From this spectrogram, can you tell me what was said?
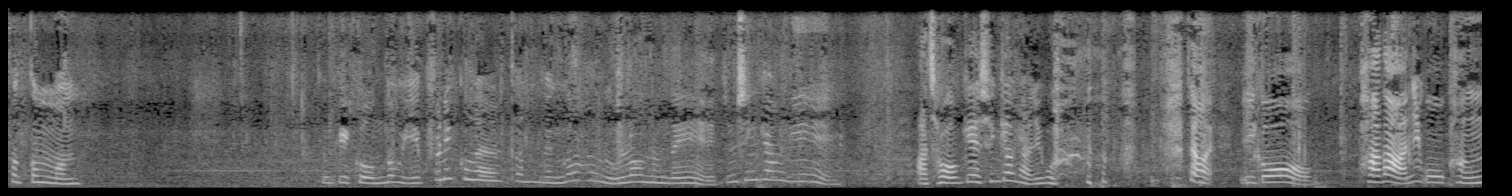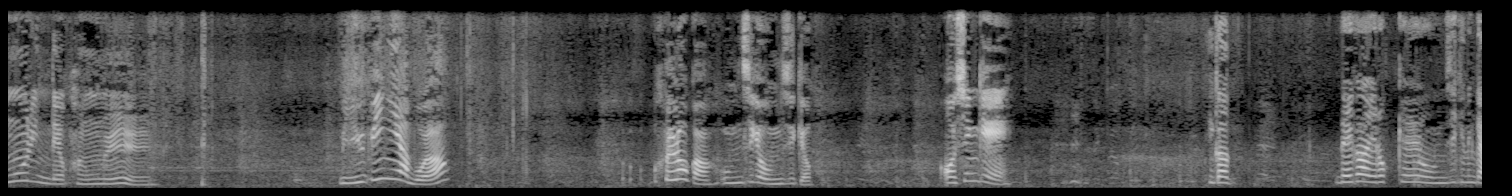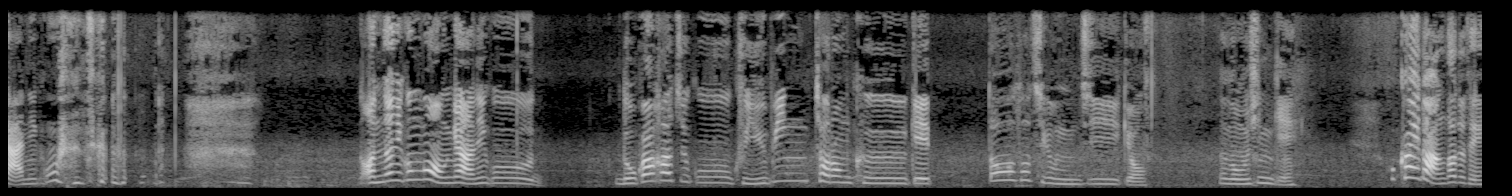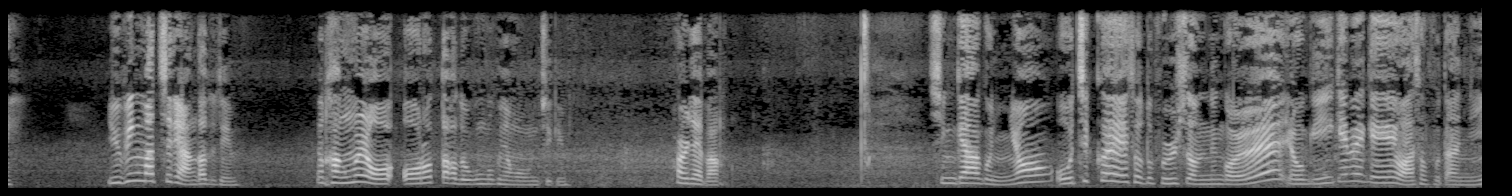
잠깐만. 여기 그 언덕 위에 프리클레를 타는 데인가? 올라왔는데 좀 신기한 게, 아, 저게 신기한 게 아니고. 잠깐만, 이거 바다 아니고 강물인데요, 강물. 유빙이야, 뭐야? 흘러가. 움직여, 움직여. 어, 신기해. 그니까, 내가 이렇게 움직이는 게 아니고, 완전히 꽁꽁 게 아니고, 녹아가지고, 그 유빙처럼 그게 떠서 지금 움직여. 너무 신기해. 홋카이도 안 가도 돼. 유빙 마칠이 안 가도 됨. 그냥 강물 어- 얼었다가 녹은 거 그냥 뭐 움직임. 헐 대박. 신기하군요. 오츠크에서도 볼 수 없는 걸 여기 깨백에 와서 보다니.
